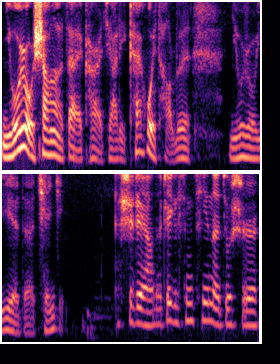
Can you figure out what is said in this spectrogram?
牛肉商啊，在卡尔加里开会讨论牛肉业的前景。是这样的，这个星期呢，就是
